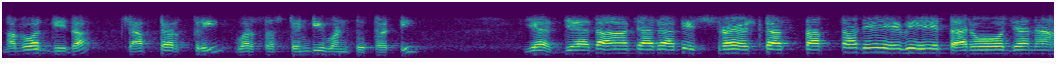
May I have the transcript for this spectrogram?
Bhagavad-gita, chapter 3, verses 21 to 30. यद्यदाचरति श्रेष्ठस्तत्तदेवेतरो जनः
